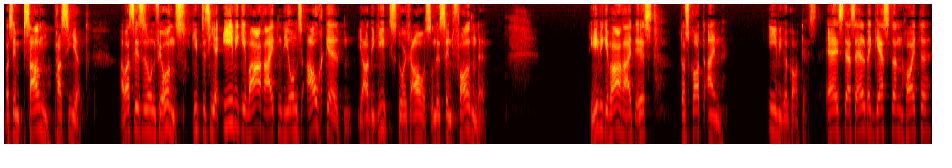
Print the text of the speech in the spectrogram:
was im Psalm passiert Aber was ist es nun für uns? Gibt es hier ewige Wahrheiten, die uns auch gelten? Ja, die gibt's durchaus. Und es sind folgende. Die ewige Wahrheit ist, dass Gott ein ewiger Gott ist. Er ist derselbe gestern, heute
